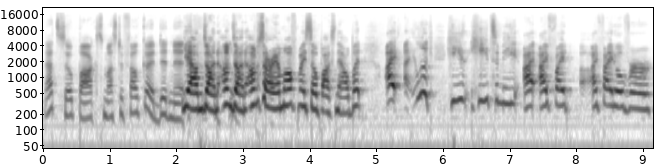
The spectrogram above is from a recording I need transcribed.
That soapbox must have felt good, didn't it? Yeah, I'm done. I'm done. I'm sorry. I'm off my soapbox now. But I, I look. He he to me. I I fight. I fight over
